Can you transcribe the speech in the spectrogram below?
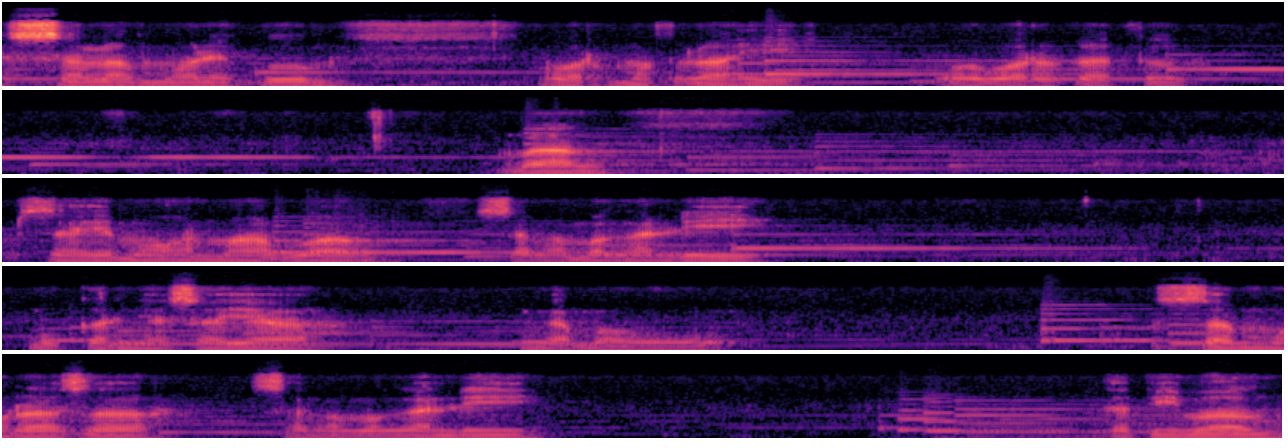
Assalamualaikum warahmatullahi wabarakatuh. Bang Saya mohon maaf bang Sama Bang Andi. Bukannya saya nggak mau Sama rasa sama Bang Andi. Tapi bang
